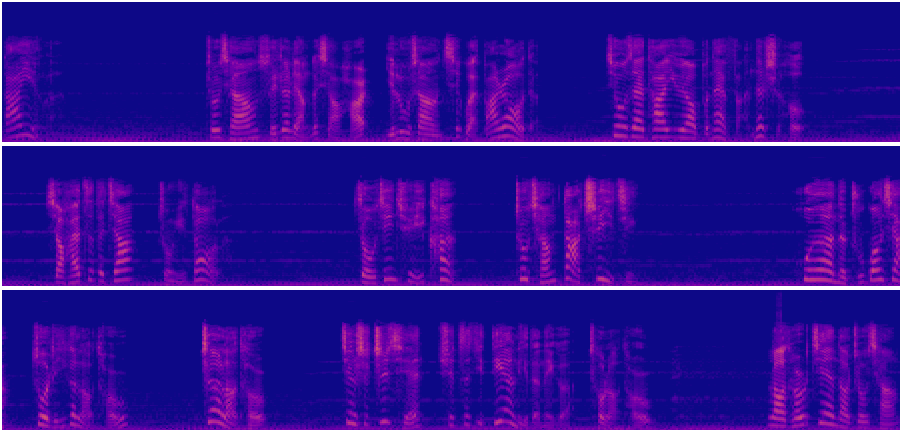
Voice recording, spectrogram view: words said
答应了。周强随着两个小孩一路上七拐八绕的，就在他又要不耐烦的时候，小孩子的家终于到了。走进去一看，周强大吃一惊。昏暗的烛光下坐着一个老头，这老头竟是之前去自己店里的那个臭老头。老头见到周强，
